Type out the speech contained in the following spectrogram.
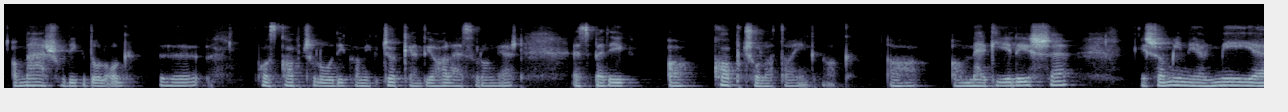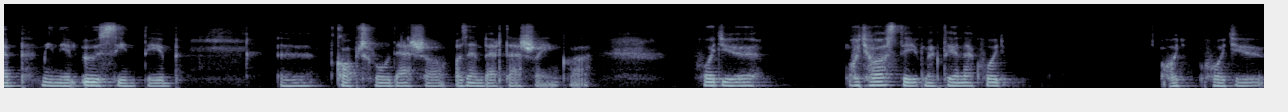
a második dologhoz kapcsolódik, ami csökkenti a halálszorongást, ez pedig a kapcsolatainknak a, a megélése, és a minél mélyebb, minél őszintébb kapcsolódása az embertársainkkal. Hogy, hogyha azt éljük meg tényleg, hogy, hogy, hogy,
